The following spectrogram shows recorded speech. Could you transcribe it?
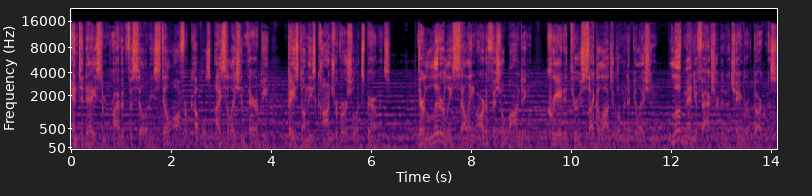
And today, some private facilities still offer couples isolation therapy based on these controversial experiments. They're literally selling artificial bonding created through psychological manipulation, love manufactured in a chamber of darkness.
